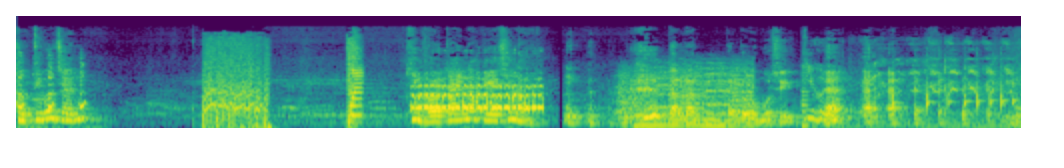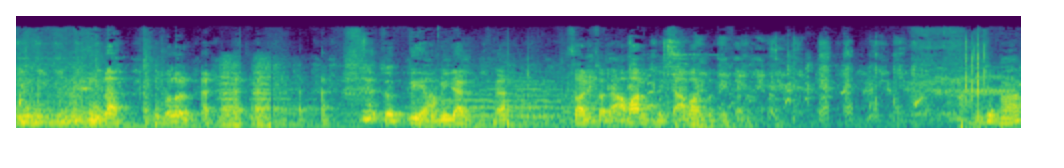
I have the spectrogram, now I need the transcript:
সত্যি বলছেন? কি ভয়টাই না পেয়েছিলাম। তাহলে ডাক্তারবাবু বসি হ্যাঁ? না বলুন। সত্যি আমি যা সরি সরি আবার বলছি আবার বলছি সরি বাপ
